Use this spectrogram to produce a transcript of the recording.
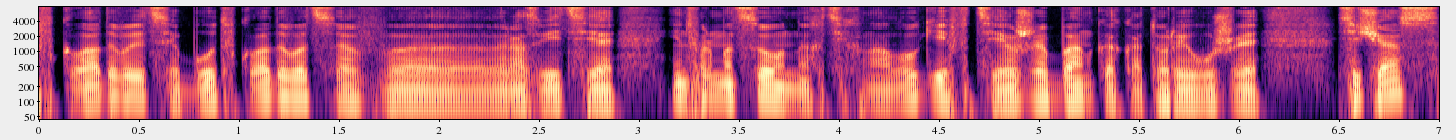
вкладывается и будет вкладываться в развитие информационных технологий в тех же банках, которые уже сейчас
